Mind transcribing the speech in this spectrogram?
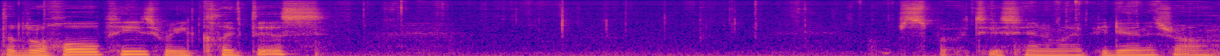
the little hole piece where you click this. Oops, spoke too soon, I might be doing this wrong.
